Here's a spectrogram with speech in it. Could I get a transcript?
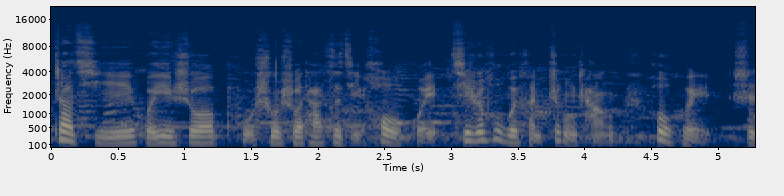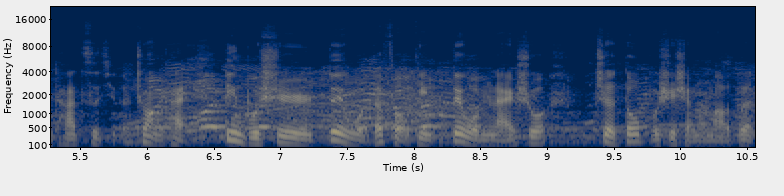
赵琦回忆说：“朴树说他自己后悔，其实后悔很正常，后悔是他自己的状态，并不是对我的否定。对我们来说，这都不是什么矛盾。”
